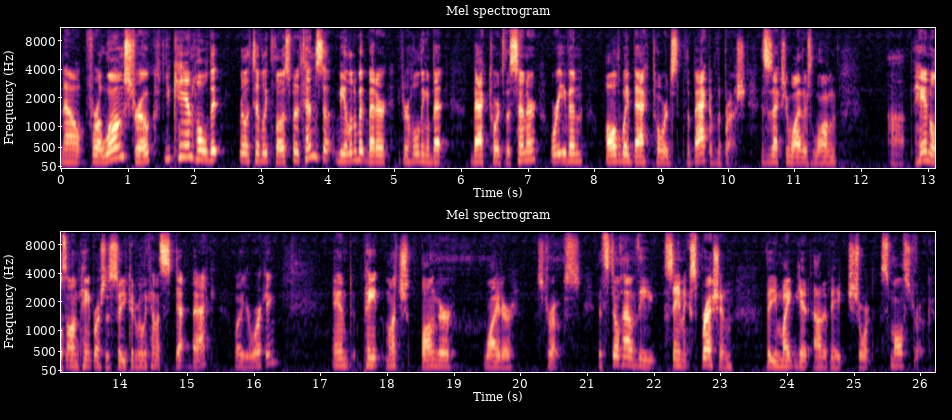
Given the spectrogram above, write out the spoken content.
Now, for a long stroke, you can hold it relatively close, but it tends to be a little bit better if you're holding a bit back towards the center or even all the way back towards the back of the brush. This is actually why there's long uh, handles on paintbrushes so you can really kind of step back while you're working and paint much longer, wider strokes that still have the same expression that you might get out of a short, small stroke.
